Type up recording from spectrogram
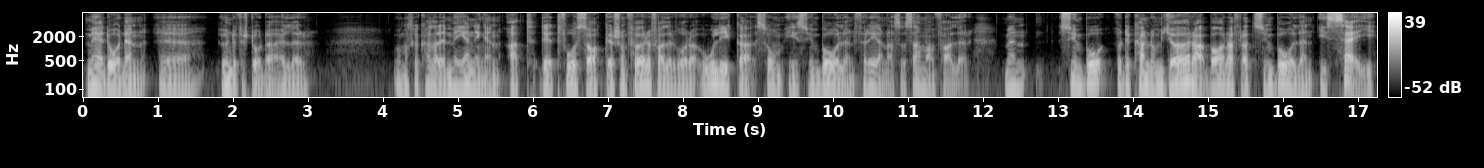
med då den eh, underförstådda eller vad man ska kalla det, meningen att det är två saker som förefaller vara olika som i symbolen förenas och sammanfaller. Men symbol, och det kan de göra bara för att symbolen i sig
